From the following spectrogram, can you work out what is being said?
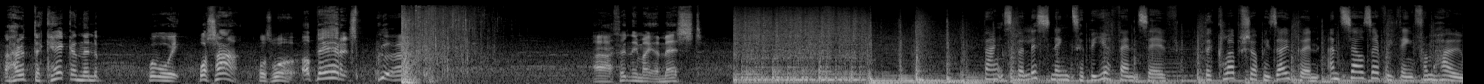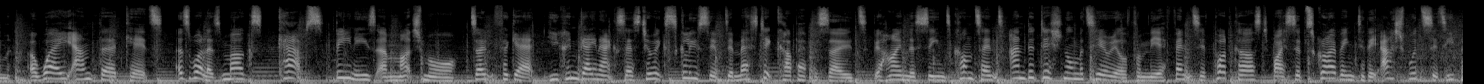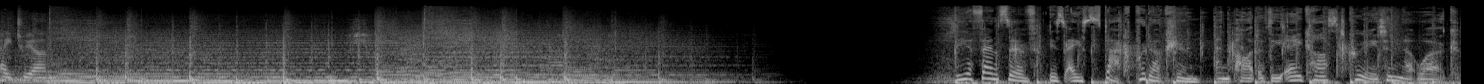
I heard the kick and then the... Wait, wait, wait. What's that? What's what? Up there, it's... Uh, I think they might have missed. Thanks for listening to The Offensive. The club shop is open and sells everything from home, away, and third kits, as well as mugs, caps, beanies, and much more. Don't forget, you can gain access to exclusive domestic cup episodes, behind the scenes content, and additional material from the Offensive podcast by subscribing to the Ashwood City Patreon. Offensive is Acast production and part of the ACAST Creator Network.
